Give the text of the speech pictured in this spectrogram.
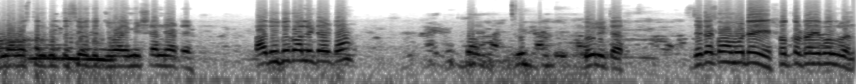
আমরা অবস্থান করতেছি ঐতিহ্যবাহী মিশন হাটে। ভাই, দুধ ক লিটার এটা? দুই লিটার। যেটা কম ওটাই, সত্তরটাই বলবেন,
